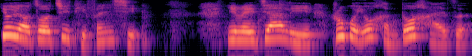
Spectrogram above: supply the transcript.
又要做具体分析，因为家里如果有很多孩子，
